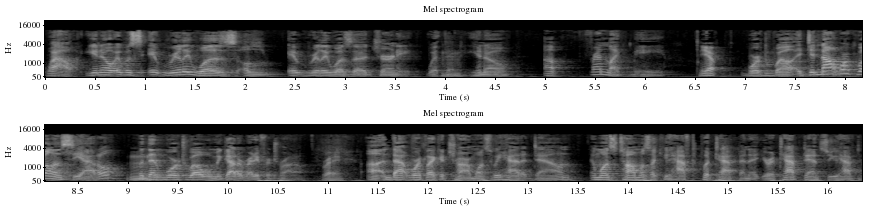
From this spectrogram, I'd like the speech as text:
wow. You know, it was it really was a it really was a journey with Mm-hmm. it. You know, a friend like me Yep. worked well. It did not work well in Seattle, but then worked well when we got it ready for Toronto. Mm. Right. Uh, and that worked like a charm. Once we had it down, and once Tom was like, "You have to put tap in it. You're a tap dancer. You have to."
